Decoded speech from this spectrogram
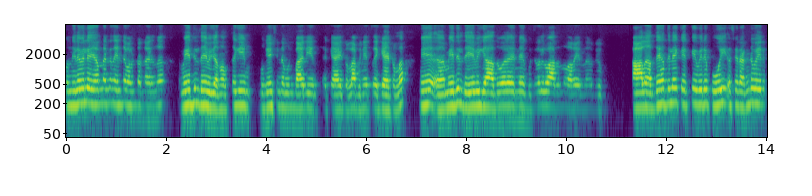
നിലവിൽ ഞാൻ തന്നെ നേരത്തെ പറഞ്ഞിട്ടുണ്ടായിരുന്ന മേതിൽ ദേവിക നർത്തകിയും മുകേഷിന്റെ മുൻ ഭാര്യയും ഒക്കെ ആയിട്ടുള്ള അഭിനേത്രിയൊക്കെ ആയിട്ടുള്ള മേദിൽ ദേവിക അതുപോലെ തന്നെ ഗുജറൽ വാദ് എന്ന് പറയുന്ന ഒരു ആൾ അദ്ദേഹത്തിലേക്കൊക്കെ ഇവർ പോയി. പക്ഷെ രണ്ടുപേരും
